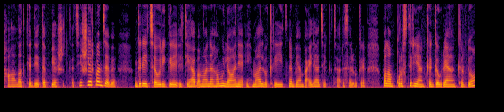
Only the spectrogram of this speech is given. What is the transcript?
حاڵەت کە دێتە پێشت کە چی شێرپەنجە بێ گرەی چاوری گرەی التیهاب ئەمانە هەموو لەوانێ ئیهمال بکرێت نەبیان بە عیلاجێک چارەسەر بکرێت بەڵام قڕستریان کە گەوریان کردووە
